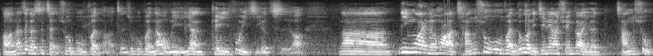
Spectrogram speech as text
好，那这个是整数部分啊，整数部分，那我们也一样可以赋予几个值啊。那另外的话，常数部分，如果你今天要宣告一个常数，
